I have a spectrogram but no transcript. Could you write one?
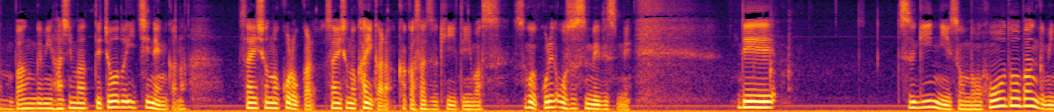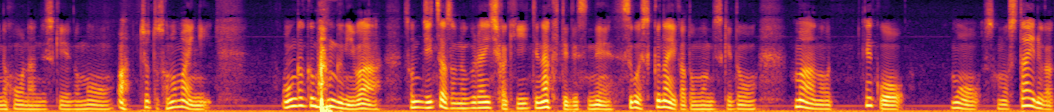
あの番組始まってちょうど1年かな。最初の頃から最初の回から欠かさず聞いています。すごいこれおすすめですね。で次にその報道番組の方なんですけれどもあちょっとその前に音楽番組はそ実はそのぐらいしか聞いてなくてですねすごい少ないかと思うんですけどまああの結構もうそのスタイルが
